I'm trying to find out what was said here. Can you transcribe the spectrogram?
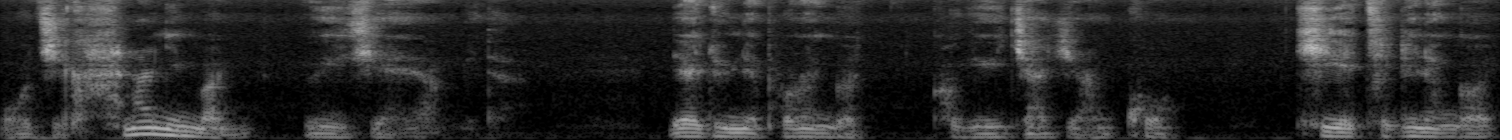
오직 하나님만 의지해야 합니다. 내 눈에 보는 것 거기 의지하지 않고 귀에 들리는 것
